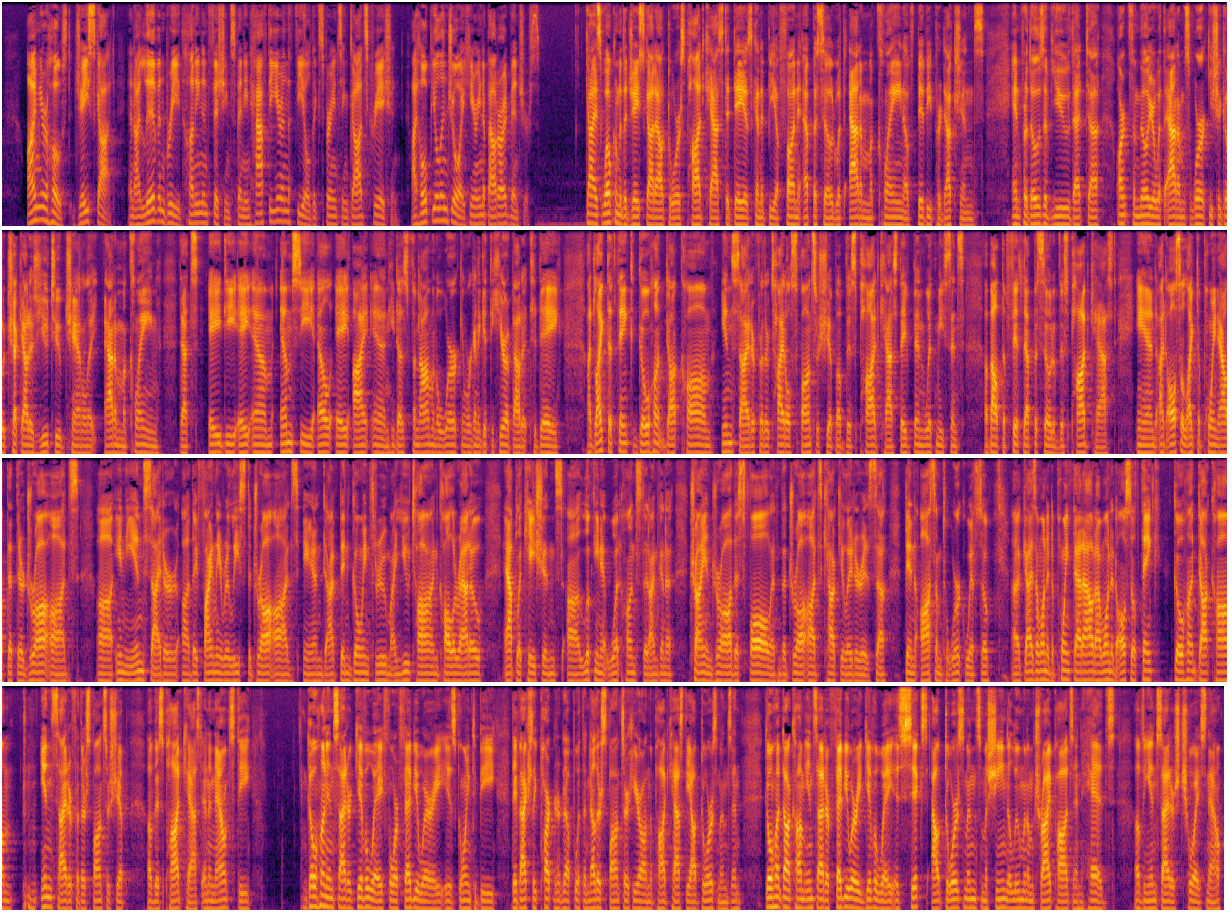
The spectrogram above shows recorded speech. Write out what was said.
I'm your host, Jay Scott, and I live and breathe hunting and fishing, spending half the year in the field experiencing God's creation. I hope you'll enjoy hearing about our adventures. Guys, welcome to the J. Scott Outdoors podcast. Today is going to be a fun episode with Adam McLain of Bivy Productions. And for those of you that uh, aren't familiar with Adam's work, you should go check out his YouTube channel at Adam McLain. That's A D A M M C L A I N. He does phenomenal work, and we're going to get to hear about it today. I'd like to thank GoHunt.com Insider for their title sponsorship of this podcast. They've been with me since about the fifth episode of this podcast. And I'd also like to point out that their draw odds uh, in the Insider, uh, they finally released the draw odds. And I've been going through my Utah and Colorado applications, uh, looking at what hunts that I'm going to try and draw this fall. And the draw odds calculator has uh, been awesome to work with. So, uh, guys, I wanted to point that out. I wanted to also thank GoHunt.com Insider for their sponsorship of this podcast and announce the Go Hunt Insider giveaway for February is going to be. They've actually partnered up with another sponsor here on the podcast, The Outdoorsmans. And GoHunt.com Insider February giveaway is six Outdoorsman's machined aluminum tripods and heads of the Insider's choice. Now,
